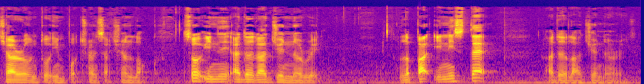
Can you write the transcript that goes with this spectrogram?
cara untuk import transaction log. So ini adalah generate. Lepas ini step adalah generate.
